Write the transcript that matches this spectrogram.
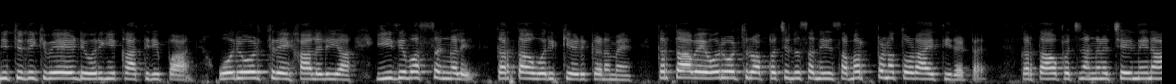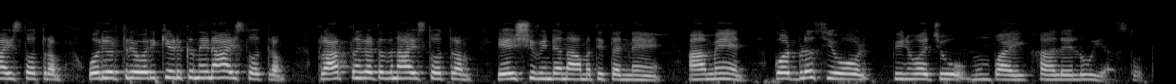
നിത്യതയ്ക്ക് വേണ്ടി ഒരുങ്ങി കാത്തിരിപ്പാൻ ഓരോരുത്തരെ ഹാലലിയ ഈ ദിവസങ്ങളിൽ കർത്താവ് ഒരുക്കിയെടുക്കണമേ. കർത്താവെ ഓരോരുത്തരും അപ്പച്ചന്റെ സന്നിധി സമർപ്പണത്തോടായി തീരട്ടെ. കർത്താവ് അപ്പച്ചൻ അങ്ങനെ ചെയ്യുന്നതിനായി സ്തോത്രം. ഓരോരുത്തരെ ഒരുക്കിയെടുക്കുന്നതിനായി സ്തോത്രം. പ്രാർത്ഥന കേട്ടതിനായി സ്തോത്രം. യേശുവിന്റെ നാമത്തിൽ തന്നെ. ആമേൻ. God bless you all. പിൻവച്ചു മുംബൈ ഹാലേ ലൂയ സ്തോത്രം.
